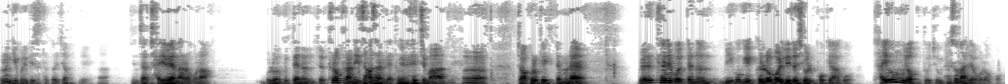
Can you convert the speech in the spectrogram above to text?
그런 기분이 비슷했 거죠? 예. 어, 진짜 자유의 나라구나. 물론 그때는 트럼프라는 이상한 사람이 대통령이 됐지만, 네. 어, 자, 그렇게 했기 때문에 메르켈이 볼 때는 미국이 글로벌 리더십을 포기하고 자유무역도 좀 훼손하려고 그러고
